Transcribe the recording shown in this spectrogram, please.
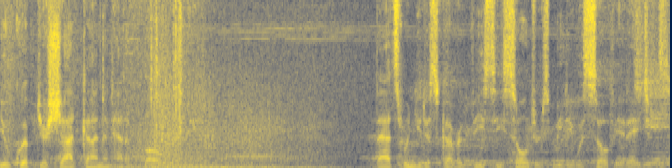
You equipped your shotgun and had a bow. That's when you discovered VC soldiers meeting with Soviet agents.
